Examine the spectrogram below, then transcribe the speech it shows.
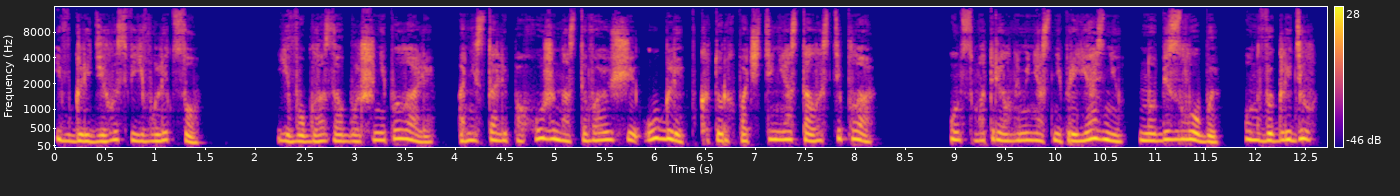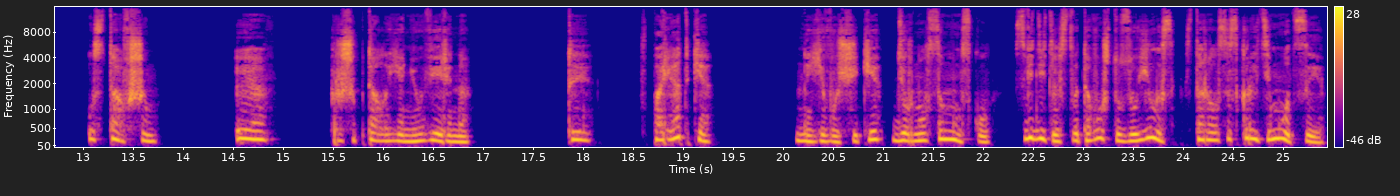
и вгляделась в его лицо. Его глаза больше не пылали, они стали похожи на остывающие угли, в которых почти не осталось тепла. Он смотрел на меня с неприязнью, но без злобы. Он выглядел уставшим. «Э...» — прошептала я неуверенно. «Ты в порядке?» На его щеке дернулся мускул, свидетельство того, что Зуилос старался скрыть эмоции.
